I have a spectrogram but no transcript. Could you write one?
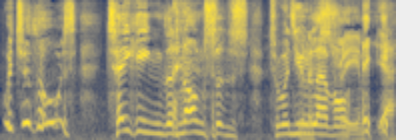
which I thought was taking the nonsense to a to new level. extreme, yeah.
